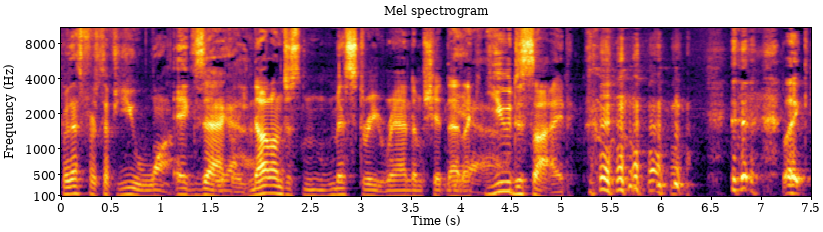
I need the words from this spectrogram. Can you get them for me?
But that's for stuff you want. Exactly, Yeah. not on just mystery random shit that Yeah. like you decide. like,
